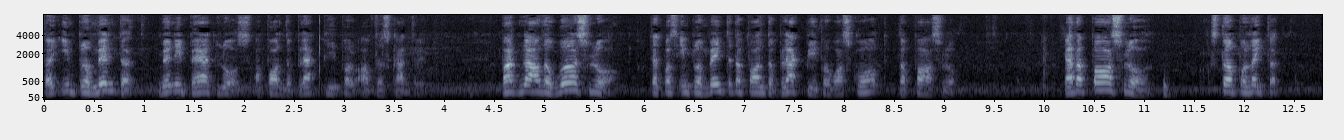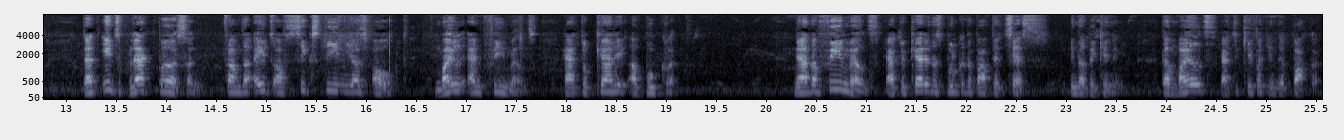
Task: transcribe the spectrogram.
they implemented many bad laws upon the black people of this country. But now the worst law that was implemented upon the black people was called the Pass Law. Now the Pass Law stipulated that each black person from the age of 16 years old, male and females, had to carry a booklet. Now the females had to carry this booklet above their chest in the beginning. The males had to keep it in their pocket.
